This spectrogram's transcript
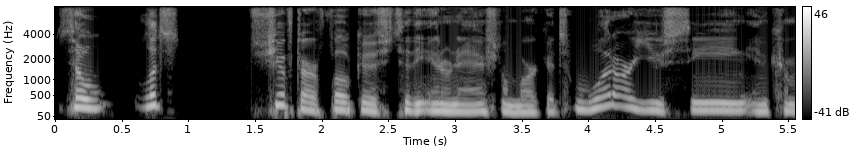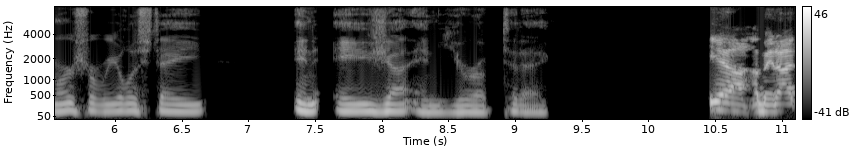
So let's shift our focus to the international markets, what are you seeing in commercial real estate in Asia and Europe today? Yeah, I mean, I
